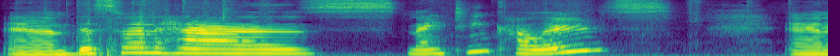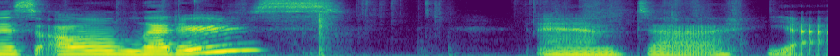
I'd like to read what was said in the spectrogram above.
And this one has 19 colors and it's all letters. And uh, yeah,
